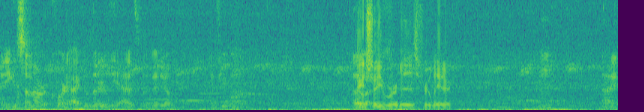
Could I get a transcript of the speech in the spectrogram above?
Yeah, you can somehow record it. I could literally add it to the video if you want. I can show you where it is for later. Mm. Alright.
